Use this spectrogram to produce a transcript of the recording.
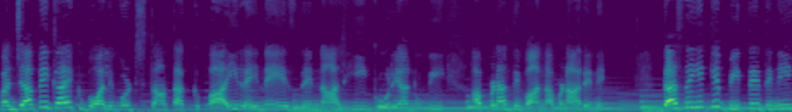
ਪੰਜਾਬੀ ਗਾਇਕ ਬਾਲੀਵੁੱਡ 'ਚ ਤਾਂ ਤੱਕ ਪਾ ਹੀ ਰਹੇ ਨੇ ਇਸ ਦੇ ਨਾਲ ਹੀ ਗੋਰਿਆਂ ਨੂੰ ਵੀ ਆਪਣਾ دیਵਾਨਾ ਬਣਾ ਰਹੇ ਨੇ ਦੱਸ ਦਈਏ ਕਿ ਬੀਤੇ ਦਿਨੀ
